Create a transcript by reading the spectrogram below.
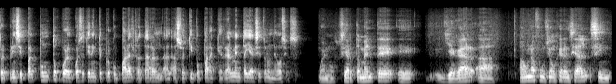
el principal punto por el cual se tienen que preocupar al tratar a, su equipo para que realmente haya éxito en los negocios. Bueno, ciertamente llegar a, una función gerencial sin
